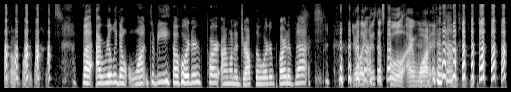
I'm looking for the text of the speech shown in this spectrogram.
oh my goodness. but I really don't want to be a hoarder part. I want to drop the hoarder part of that. You're like, this is cool. I want it.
